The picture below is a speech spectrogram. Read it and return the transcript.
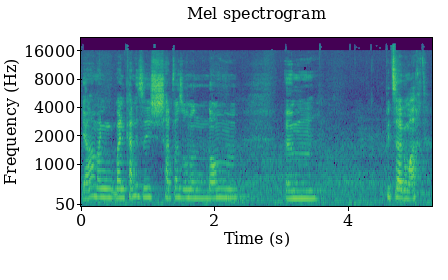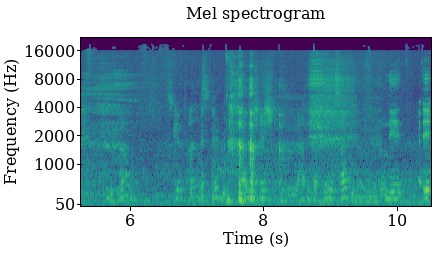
ja, man, man kannte sich, hat was unternommen, ähm, Pizza gemacht. Ja, geht alles. Echt, wir hatten da schöne Zeiten. Ja. Nee, ich,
